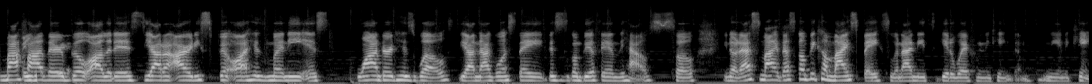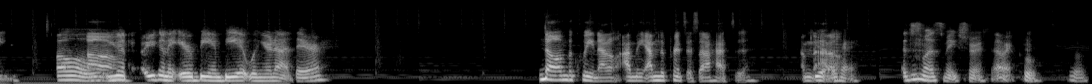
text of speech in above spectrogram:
my father built all of this. Y'all done already spent all his money and squandered his wealth. Y'all not going to stay. This is going to be a family house. So you know that's my that's going to become my space when I need to get away from the kingdom. Me and the king. Oh, Um, gonna, are you going to Airbnb it when you're not there? No, I'm the queen. I don't. I mean, I'm the princess. I don't have to. I'm not. Yeah, okay. I just wanted to make sure. All right, cool. cool.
